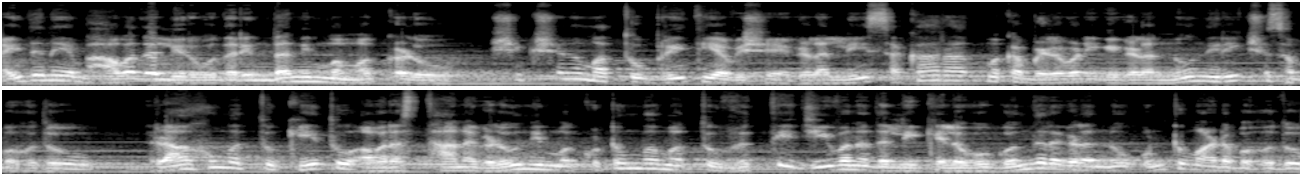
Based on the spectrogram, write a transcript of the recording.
ಐದನೇ ಭಾವದಲ್ಲಿರುವುದರಿಂದ ನಿಮ್ಮ ಮಕ್ಕಳು ಶಿಕ್ಷಣ ಮತ್ತು ಪ್ರೀತಿಯ ವಿಷಯಗಳಲ್ಲಿ ಸಕಾರಾತ್ಮಕ ಬೆಳವಣಿಗೆಗಳನ್ನು ನಿರೀಕ್ಷಿಸಬಹುದು. ರಾಹು ಮತ್ತು ಕೇತು ಅವರ ಸ್ಥಾನಗಳು ನಿಮ್ಮ ಕುಟುಂಬ ಮತ್ತು ವೃತ್ತಿ ಜೀವನದಲ್ಲಿ ಕೆಲವು ಗೊಂದಲಗಳನ್ನು ಉಂಟು ಮಾಡಬಹುದು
